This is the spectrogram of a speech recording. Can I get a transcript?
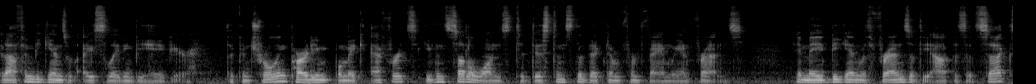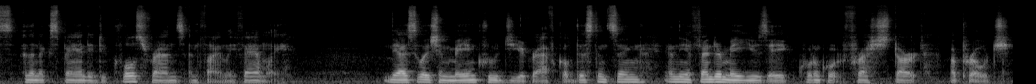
It often begins with isolating behavior. The controlling party will make efforts, even subtle ones, to distance the victim from family and friends. It may begin with friends of the opposite sex and then expand into close friends and finally family. The isolation may include geographical distancing, and the offender may use a quote unquote fresh start approach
